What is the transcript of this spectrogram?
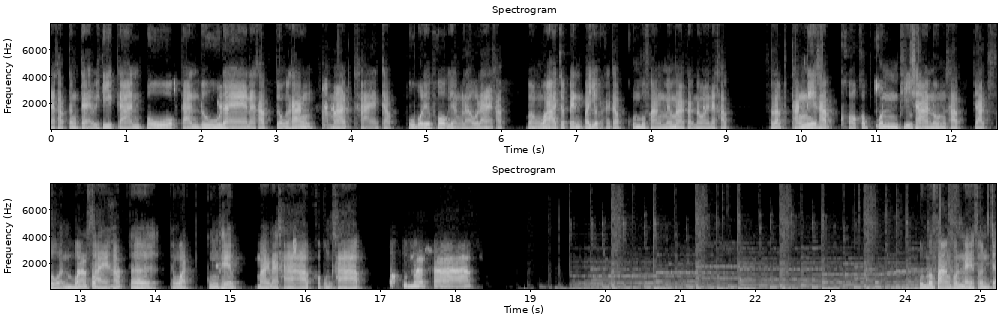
นะครับ ตั้งแต่วิธีการปลูกการดูแลนะครับจนกระทั่งสามารถขายกับผู้บริโภคอย่างเราได้ครับ หวังว่าจะเป็นประโยชน์ให้กับคุณผู้ฟังไม่มากก็น้อยนะครับสำหรับครั้งนี้ครับ ขอขอบคุณพี่ชานนท์ครับ จากสวนบอนไซครัฮับบเตอร์จังหวัดกรุงเทพมากนะครับ ขอบคุณครับ ขอบคุณมากครับคุณผู้ฟังคนไหนสนใจ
